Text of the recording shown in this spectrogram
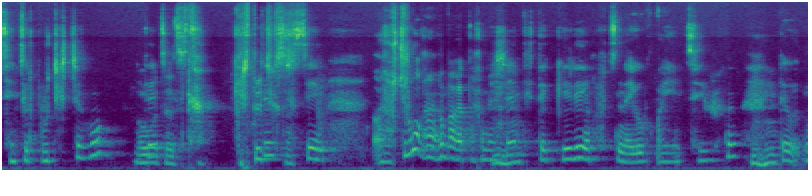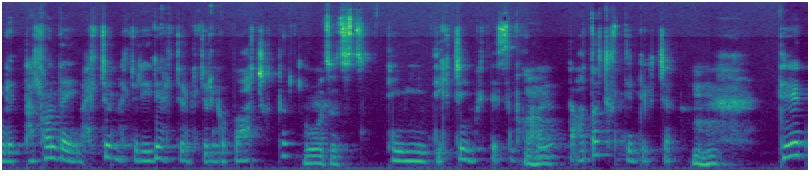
цэнцэр бүжигчин хүн. За за. Гэртээ ч гэсэн. юм учиргүй ганган байгаад байх юм байна шээ. Гэтэ гэрийн хувцас нь аюу гоё юм цэвэрхэн. Тэгээ ингээд толгоондоо юм алчуур малчуур ирээ алчуур малчуур ингээд боочгдаг. Оо за за. Тийм юм дэгжин юмхтэйсэн баггүй юу. Тэгээ одоо ч гэсэн тийм дэгжээ. Тэгээд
